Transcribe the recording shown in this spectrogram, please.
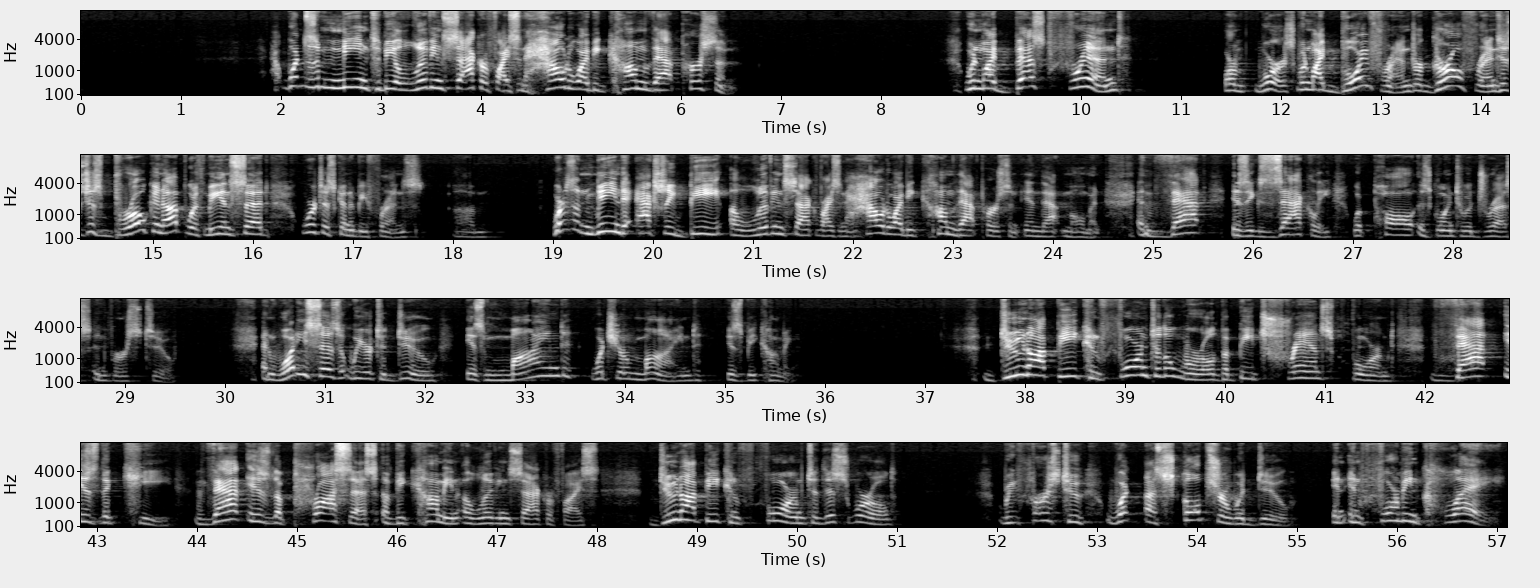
What does it mean to be a living sacrifice, and how do I become that person? When my best friend, or worse, when my boyfriend or girlfriend has just broken up with me and said, We're just going to be friends. Um, what does it mean to actually be a living sacrifice, and how do I become that person in that moment? And that is exactly what Paul is going to address in verse 2. And what he says that we are to do is mind what your mind is becoming. Do not be conformed to the world, but be transformed. That is the key. That is the process of becoming a living sacrifice. Do not be conformed to this world refers to what a sculpture would do in, in forming clay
